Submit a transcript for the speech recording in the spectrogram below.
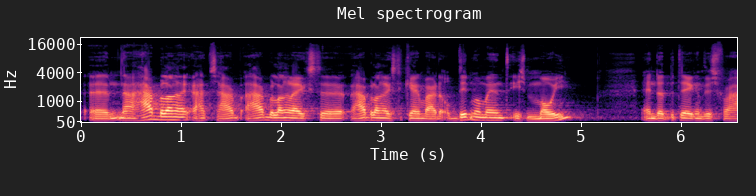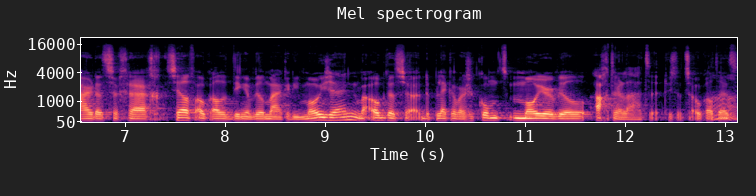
Eh, nou, haar, belangrijk, haar, haar, belangrijkste, haar belangrijkste kernwaarde op dit moment is mooi. En dat betekent dus voor haar dat ze graag zelf ook altijd dingen wil maken die mooi zijn. Maar ook dat ze de plekken waar ze komt mooier wil achterlaten. Dus dat ze ook altijd, Ah.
